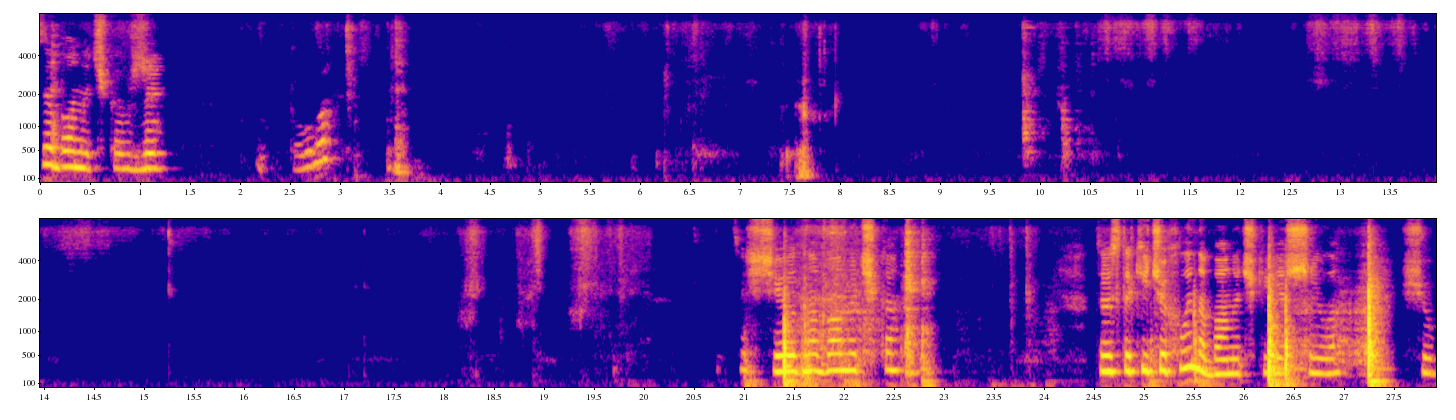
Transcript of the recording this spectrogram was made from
Ця баночка вже готова. Це ще одна баночка. Це ось такі чохли на баночки я шила, щоб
